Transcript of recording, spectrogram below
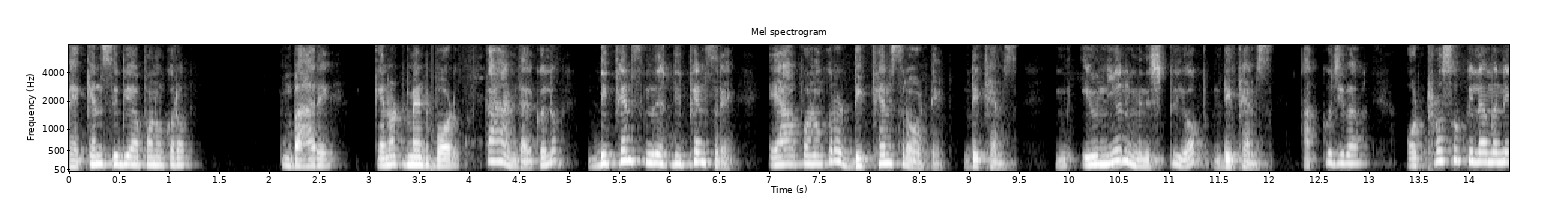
ଭେକେନ୍ସି ବି ଆପଣଙ୍କର ବାହାରେ କ୍ୟାନଟମେଣ୍ଟ ବୋର୍ଡ଼ କାହା ଅଣ୍ଡରରେ କହିଲ ଡିଫେନ୍ସ ଡିଫେନ୍ସରେ ଏହା ଆପଣଙ୍କର ଡିଫେନ୍ସର ଅଟେ defence union ministry of defence ଆଗକୁ ଯିବା ଅଠରଶହ ପିଲାମାନେ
